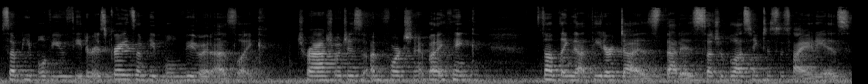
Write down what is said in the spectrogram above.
some people view theater as great some people view it as like trash which is unfortunate but i think something that theater does that is such a blessing to society is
